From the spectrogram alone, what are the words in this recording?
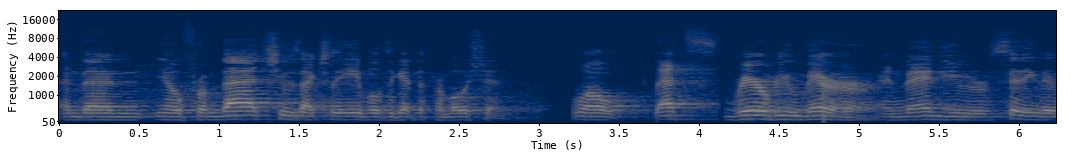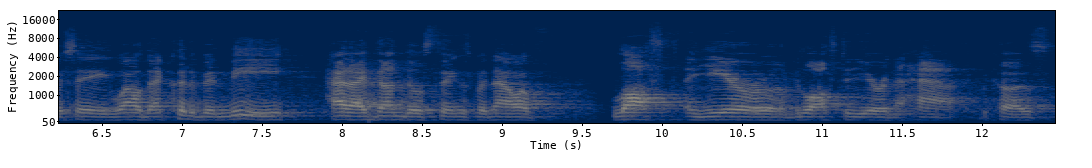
And then, you know, from that, she was actually able to get the promotion. Well, that's rear view mirror. And then you're sitting there saying, wow, that could have been me had I done those things, but now I've lost a year or lost a year and a half because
